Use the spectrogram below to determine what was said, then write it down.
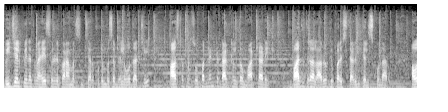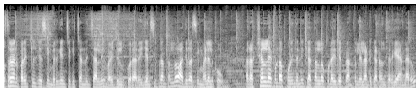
బీజేపీ నేత మహేశ్వరుడు పరామర్శించారు. కుటుంబ సభ్యులను ఓదార్చి ఆసుపత్రి సూపరింటెండెంట్ డాక్టర్లతో మాట్లాడి బాధితురాల ఆరోగ్య పరిస్థితి అడిగి తెలుసుకున్నారు. అవసరమైన పరీక్షలు చేసి మెరుగైన చికిత్స అందించాలని వైద్యులను కోరారు. ఏజెన్సీ ప్రాంతంలో ఆదివాసీ మహిళలకు రక్షణ లేకుండా పోయిందని గతంలో కూడా ఇదే ప్రాంతంలో ఇలాంటి ఘటనలు జరిగాయన్నారు.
